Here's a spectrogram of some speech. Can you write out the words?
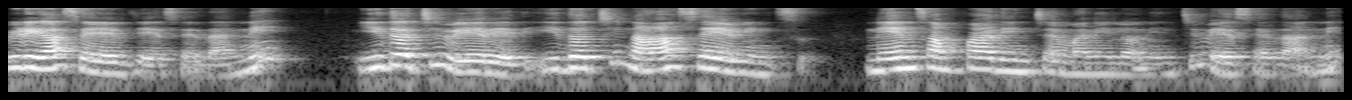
విడిగా సేవ్ చేసేదాన్ని. ఇది వచ్చి వేరేది. ఇది వచ్చి నా సేవింగ్స్ నేను సంపాదించే మనీలో నుంచి వేసేదాన్ని.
